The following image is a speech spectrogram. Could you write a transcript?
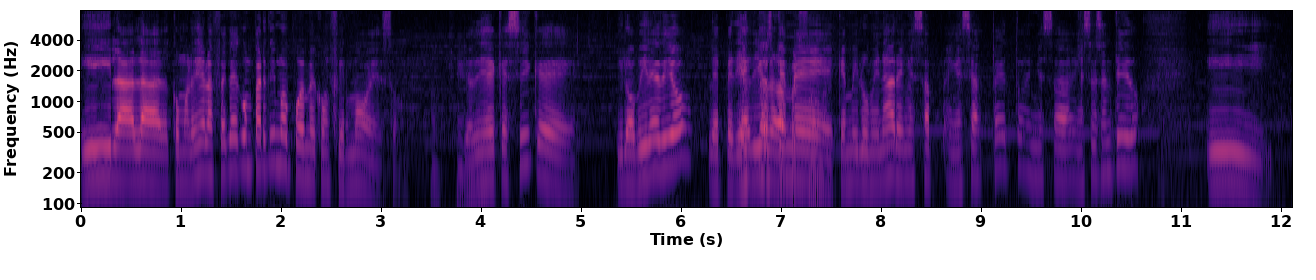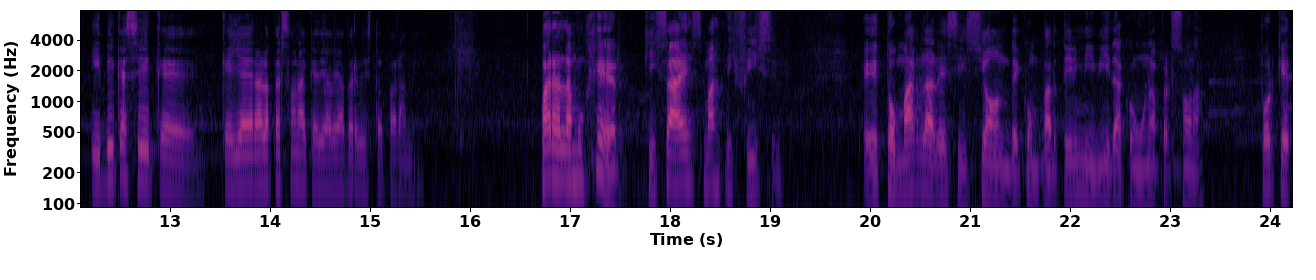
Y la, como le dije, la fe que compartimos pues me confirmó eso. Yo dije que sí, que y lo vi de Dios, le pedí a Dios que me, que me, iluminara en, esa, en ese aspecto, en, esa, en ese sentido, y, y vi que sí, que, que, ella era la persona que Dios había previsto para mí. Para la mujer quizá es más difícil eh, tomar la decisión de compartir mi vida con una persona, porque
